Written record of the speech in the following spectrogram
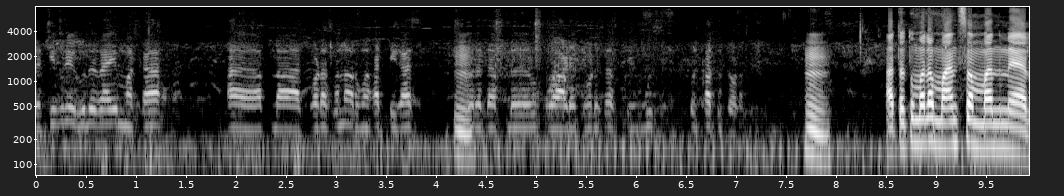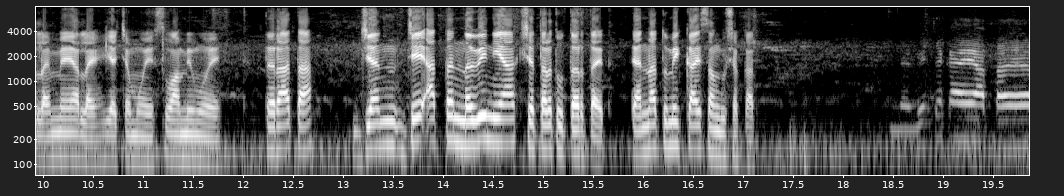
रतीब रेग्युलर आहे मका हा आपला थोडासा नॉर्मल हत्ती घास परत आपलं वाड थोडंसं असते ऊस पण खातो थोडा. हं. आता तुम्हाला मान सन्मान मिळाला मिळाला आहे याच्यामुळे स्वामीमुळे. तर आता ज्यां जे आता नवीन या क्षेत्रात उतरत आहेत त्यांना तुम्ही काय सांगू शकाल? नवीनचं काय आता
